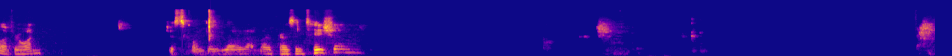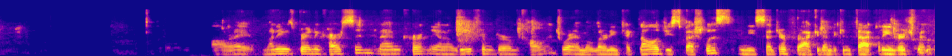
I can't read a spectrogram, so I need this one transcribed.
Hello, everyone. Just going to load up my presentation. All right, my name is Brandon Carson, and I'm currently on a leave from Durham College, where I'm a learning technology specialist in the Center for Academic and Faculty Enrichment.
